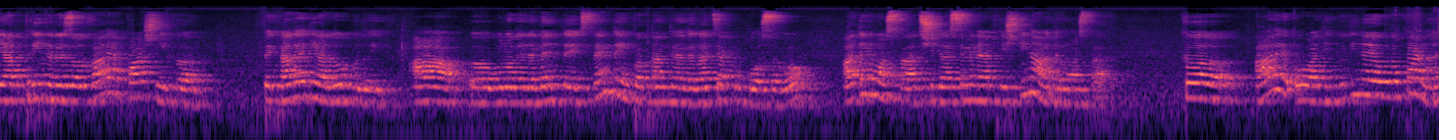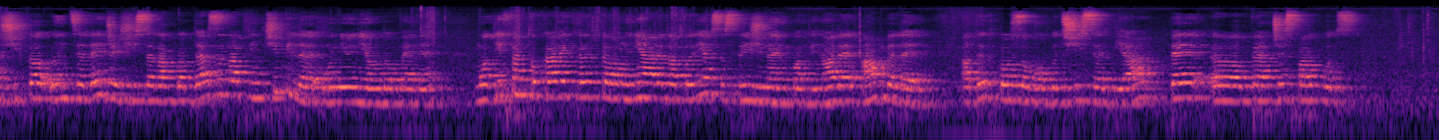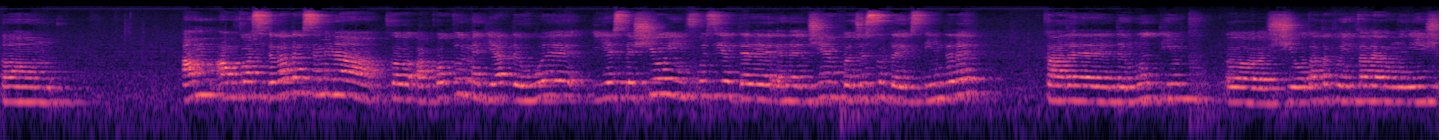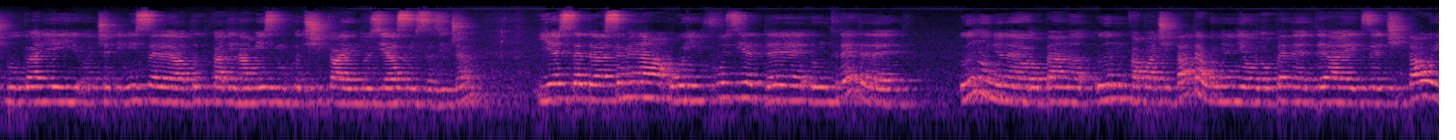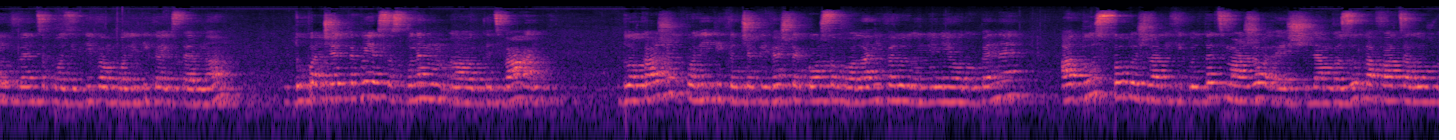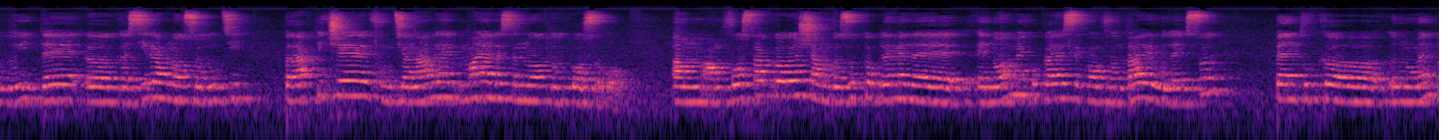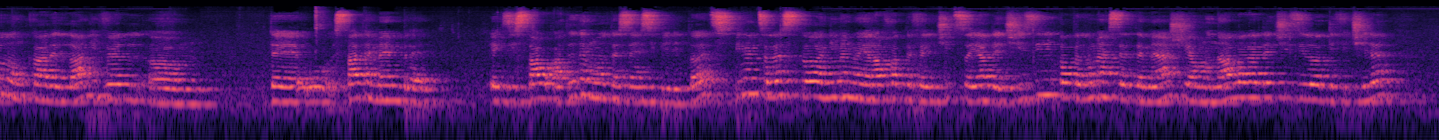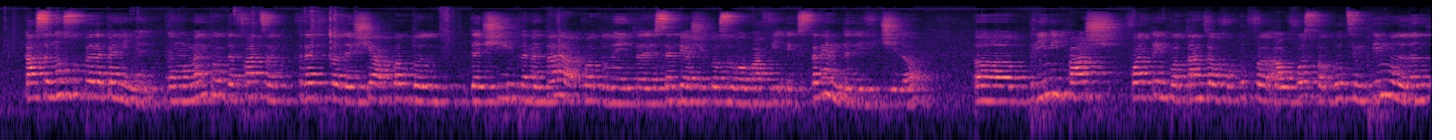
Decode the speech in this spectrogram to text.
iar prin rezolvarea pașnică pe calea dialogului a uh, unor elemente extrem de importante în relația cu Kosovo, a demonstrat și de asemenea Pristina a demonstrat că are o atitudine europeană și că înțelege și se racordează la principiile Uniunii Europene, motiv pentru care cred că România are datoria să sprijine în continuare ambele, atât Kosovo cât și Serbia, pe, uh, pe acest parcurs. Um, am, am considerat de asemenea că acordul mediat de UE este și o infuzie de energie în procesul de extindere, care de mult timp uh, și odată cu intrarea României și Bulgariei încetinise atât ca dinamism cât și ca entuziasm, să zicem, este de asemenea o infuzie de încredere în Uniunea Europeană, în capacitatea Uniunii Europene de a exercita o influență pozitivă în politică externă, după ce trebuie să spunem uh, câțiva ani, blocajul politic în ce privește Kosovo la nivelul Uniunii Europene a dus totuși la dificultăți majore și le-am văzut la fața locului de uh, găsirea unor soluții practice, funcționale, mai ales în nordul Kosovo. Am, am fost acolo și am văzut problemele enorme cu care se confrunta EULEX-ul, pentru că în momentul în care la nivel um, de state membre existau atât de multe sensibilități, bineînțeles că nimeni nu era foarte fericit să ia decizii, toată lumea se temea și amâna luarea deciziilor dificile ca să nu supere pe nimeni. În momentul de față, cred că deși acordul, deși implementarea acordului între Serbia și Kosovo va fi extrem de dificilă, uh, primii pași foarte importanți au, făcut, au fost făcuți în primul rând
